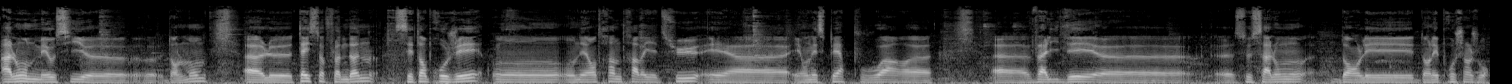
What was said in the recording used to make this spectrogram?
à Londres, mais aussi euh, dans le monde. Euh, le Taste of London, c'est en projet. On, est en train de travailler dessus et, euh, et on espère pouvoir euh, euh, valider euh, euh, ce salon dans les dans les prochains jours.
